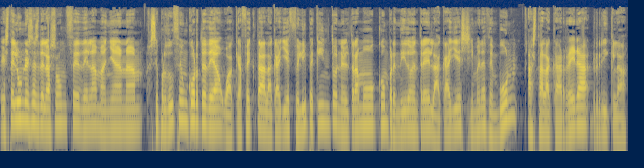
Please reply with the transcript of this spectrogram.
Este lunes desde las 11 de la mañana se produce un corte de agua que afecta a la calle Felipe V en el tramo comprendido entre la calle Ximénez Bun hasta la carrera Ricla.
